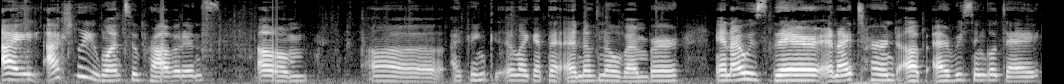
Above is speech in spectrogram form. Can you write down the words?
I actually went to Providence. Um, uh, I think uh, like at the end of November, and I was there, and I turned up every single day.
